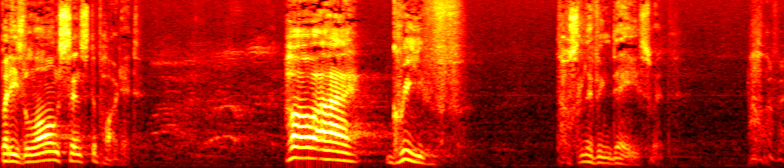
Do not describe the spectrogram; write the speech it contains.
but he's long since departed. Oh, I grieve those living days with Oliver.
